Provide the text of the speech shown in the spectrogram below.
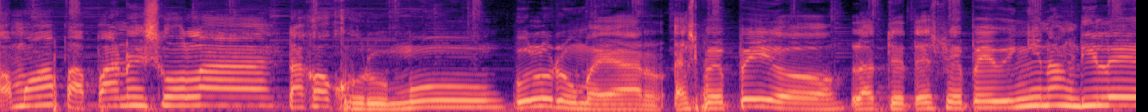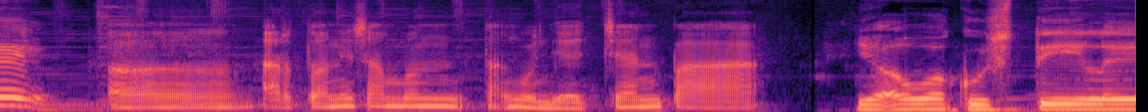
kok mau apa nih sekolah? Takok gurumu, gue urung bayar SPP yo. Lah duit SPP wingi nang ndi le? Eh, Artoni sampun tak ngunjajan, Pak. Ya Allah Gusti le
